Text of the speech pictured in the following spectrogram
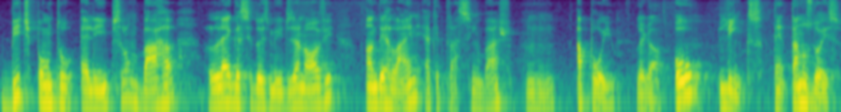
bit.ly barra legacy 2019 underline, é aquele tracinho baixo, uhum. apoio. Legal. Ou links, tem, tá nos dois.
